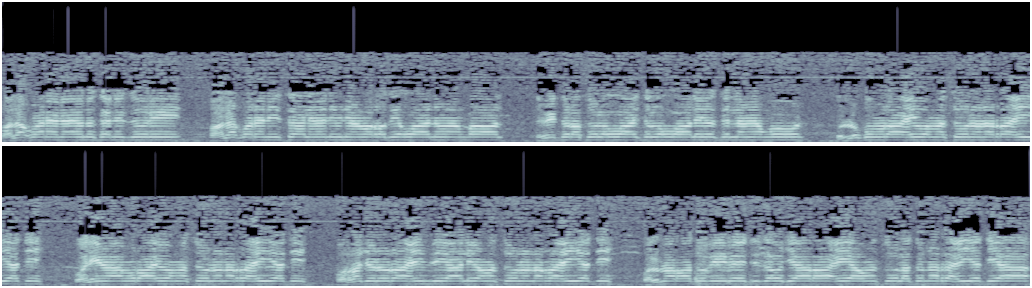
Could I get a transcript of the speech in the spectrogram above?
قال أخبرنا يونس الزهري قال أخبرني سالم بن عمر رضي الله عنه قال سمعت رسول الله صلى الله عليه وسلم يقول كلكم راعي ومسؤول عن رعيته. والإمام راعي ومسؤول عن رعيته والرجل راع في أهله ومسؤول عن رعيته والمرأة في بيت زوجها راعية ومسؤولة عن رعيتها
